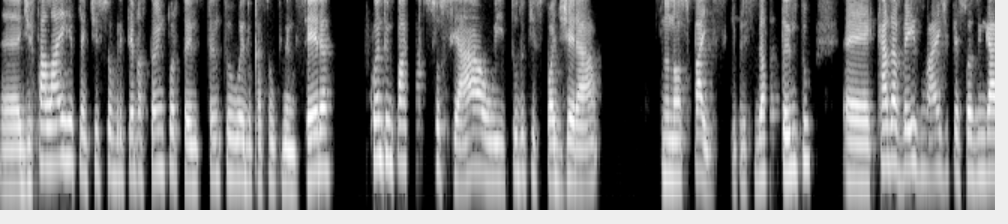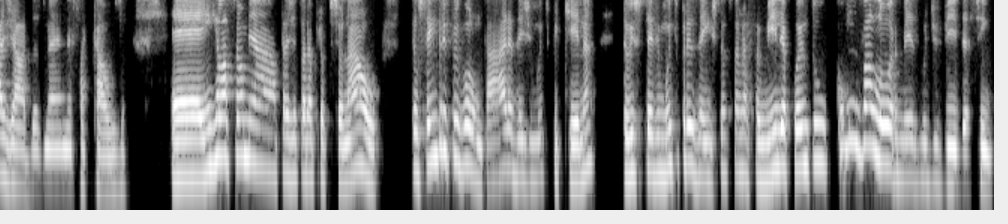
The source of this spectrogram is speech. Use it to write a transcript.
é, de falar e refletir sobre temas tão importantes, tanto educação financeira, quanto impacto social e tudo que isso pode gerar no nosso país, que precisa tanto, é, cada vez mais de pessoas engajadas né, nessa causa. É, em relação à minha trajetória profissional, eu sempre fui voluntária desde muito pequena, então isso esteve muito presente tanto na minha família quanto como um valor mesmo de vida, assim,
